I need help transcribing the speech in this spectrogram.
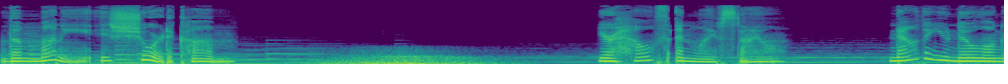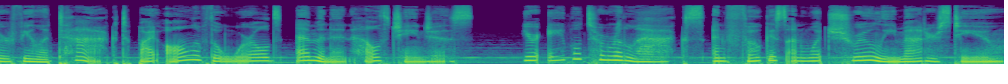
the money is sure to come. Your health and lifestyle. Now that you no longer feel attacked by all of the world's eminent health changes, you're able to relax and focus on what truly matters to you.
